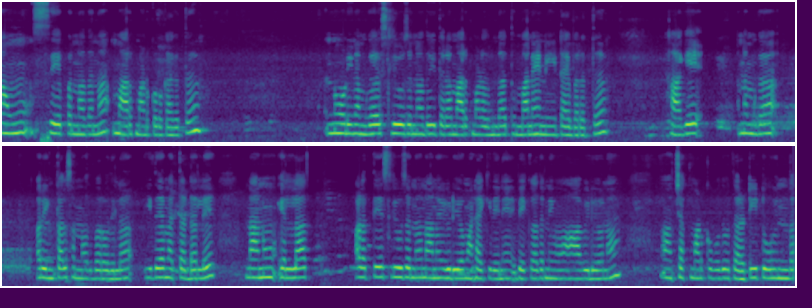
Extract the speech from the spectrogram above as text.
ನಾವು ಸೇಪ್ ಅನ್ನೋದನ್ನು ಮಾರ್ಕ್ ಮಾಡ್ಕೋಬೇಕಾಗತ್ತೆ. ನೋಡಿ ನಮ್ಗೆ ಸ್ಲೀವ್ಸ್ ಅನ್ನೋದು ಈ ಥರ ಮಾರ್ಕ್ ಮಾಡೋದ್ರಿಂದ ತುಂಬಾ ನೀಟಾಗಿ ಬರುತ್ತೆ. ಹಾಗೆ ನಮ್ಗೆ ರಿಂಕಲ್ಸ್ ಅನ್ನೋದು ಬರೋದಿಲ್ಲ. ಇದೇ ಮೆಥಡಲ್ಲಿ ನಾನು ಎಲ್ಲ ಅಳತೆ ಸ್ಲೀವ್ಸನ್ನು ನಾನು ವಿಡಿಯೋ ಮಾಡಿ ಹಾಕಿದ್ದೀನಿ. ಬೇಕಾದರೆ ನೀವು ಆ ವಿಡಿಯೋನ ಚೆಕ್ ಮಾಡ್ಕೋಬೋದು. ತರ್ಟಿ ಟೂ ಇಂದ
